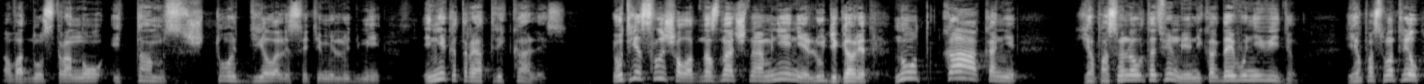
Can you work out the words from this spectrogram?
в одну страну, и там что делали с этими людьми? И некоторые отрекались. И вот я слышал однозначное мнение, люди говорят, ну вот как они? Я посмотрел этот фильм, я никогда его не видел. Я посмотрел,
